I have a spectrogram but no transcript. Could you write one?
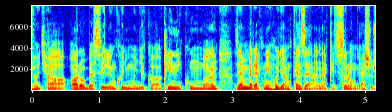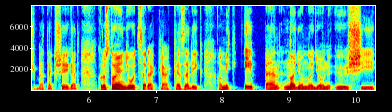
hogyha arról beszélünk, hogy mondjuk a klinikumban az embereknél hogyan kezelnek egy szorongásos betegséget, akkor azt olyan gyógyszerekkel kezelik, amik éppen nagyon-nagyon ősi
